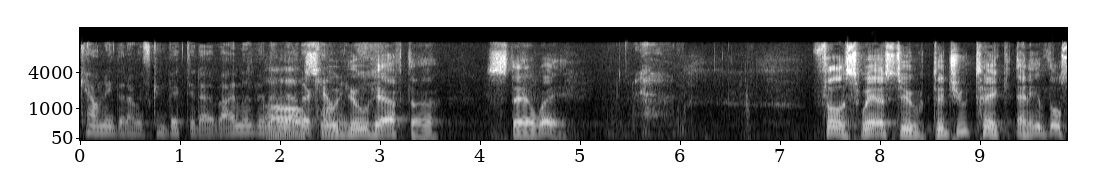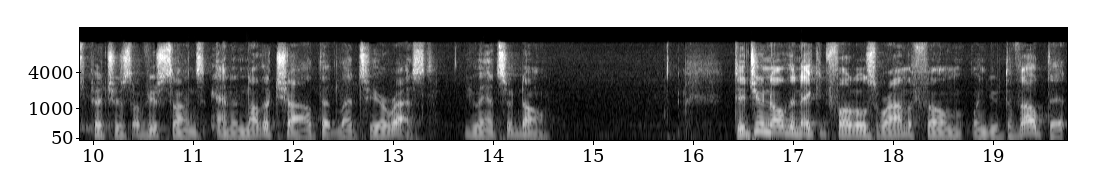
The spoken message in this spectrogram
county that I was convicted of. I live in Oh, another so county. you have to stay away. Phyllis, we asked you, did you take any of those pictures of your sons and another child that led to your arrest? You answered no. Did you know the naked photos were on the film when you developed it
